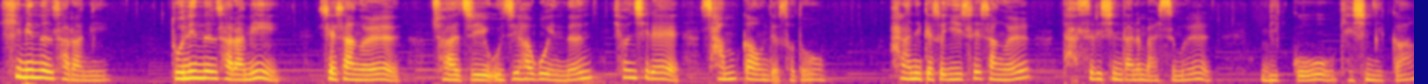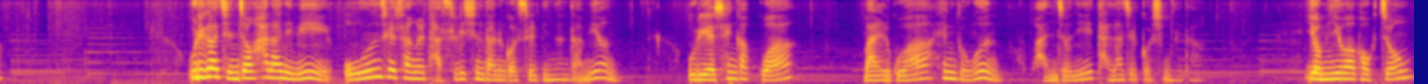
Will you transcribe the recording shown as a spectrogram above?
힘 있는 사람이 돈 있는 사람이 세상을 좌지우지하고 있는 현실의 삶 가운데서도 하나님께서 이 세상을 다스리신다는 말씀을 믿고 계십니까? 우리가 진정 하나님이 온 세상을 다스리신다는 것을 믿는다면 우리의 생각과 말과 행동은 완전히 달라질 것입니다. 염려와 걱정,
